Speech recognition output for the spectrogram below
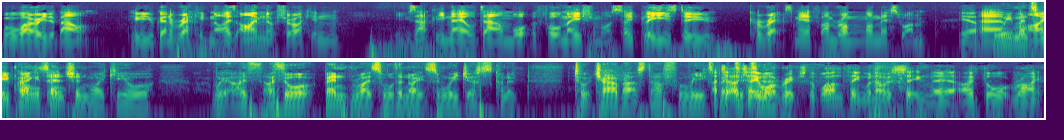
were worried about who you're going to recognise. I'm not sure I can exactly nail down what the formation was. So please do correct me if I'm wrong on this one. Yeah. Were we Um, meant to be I've paying got it. attention, Mikey, or we, I, th- I thought Ben writes all the notes and we just kind of talk, chat about stuff. Were we I expected t- I tell you to? what, Rich. The one thing when I was sitting there, I thought, right,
